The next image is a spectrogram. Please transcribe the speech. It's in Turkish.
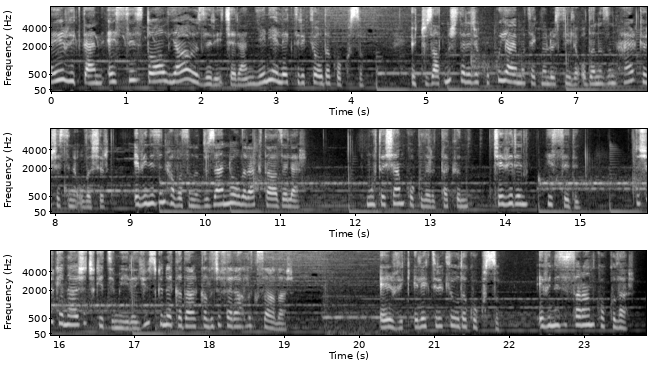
Airwick'ten eşsiz doğal yağ özleri içeren yeni elektrikli oda kokusu. 360 derece koku yayma teknolojisiyle odanızın her köşesine ulaşır. Evinizin havasını düzenli olarak tazeler. Muhteşem kokuları takın, çevirin, hissedin. Düşük enerji tüketimiyle 100 güne kadar kalıcı ferahlık sağlar. Airwick elektrikli oda kokusu. Evinizi saran kokular.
